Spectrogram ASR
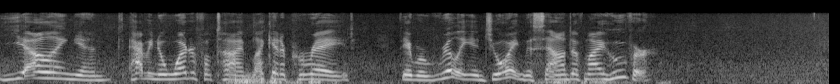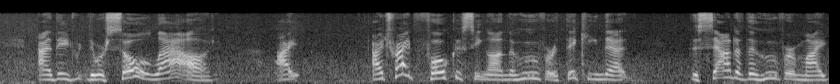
yelling and having a wonderful time like at a parade. They were really enjoying the sound of my Hoover. And they, they were so loud. I, I tried focusing on the Hoover, thinking that the sound of the Hoover might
